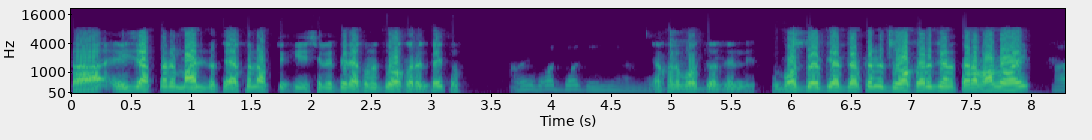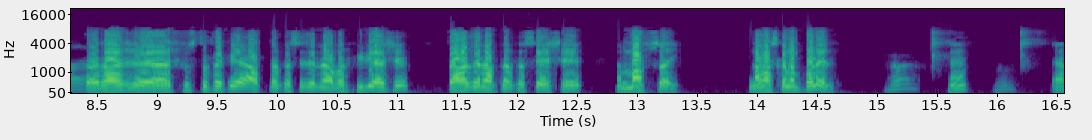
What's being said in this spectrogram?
তা এই যে আপনারা মারলো তো এখন আপনি কি ছেলেদের এখনও দোয়া করেন তাই তো। এখনও বদয়া দেননি। বদয়া দেওয়ার দরকার নেই দোয়া করেন যেন তারা ভালো হয় হ্যাঁ, তারা সুস্থ থেকে আপনার কাছে যেন আবার ফিরে আসে তারা যেন আপনার কাছে এসে মাপ চাই নামাজ কালাম পড়েন? হ্যাঁ, হ্যাঁ। হ্যাঁ,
